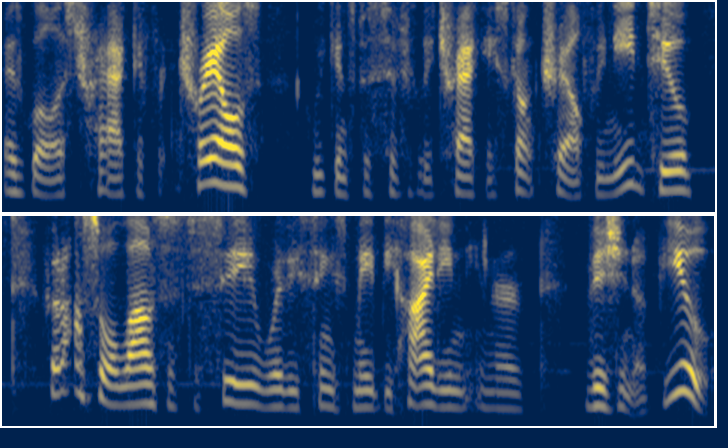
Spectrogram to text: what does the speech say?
as well as track different trails. We can specifically track a skunk trail if we need to, but it also allows us to see where these things may be hiding in our vision of view.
